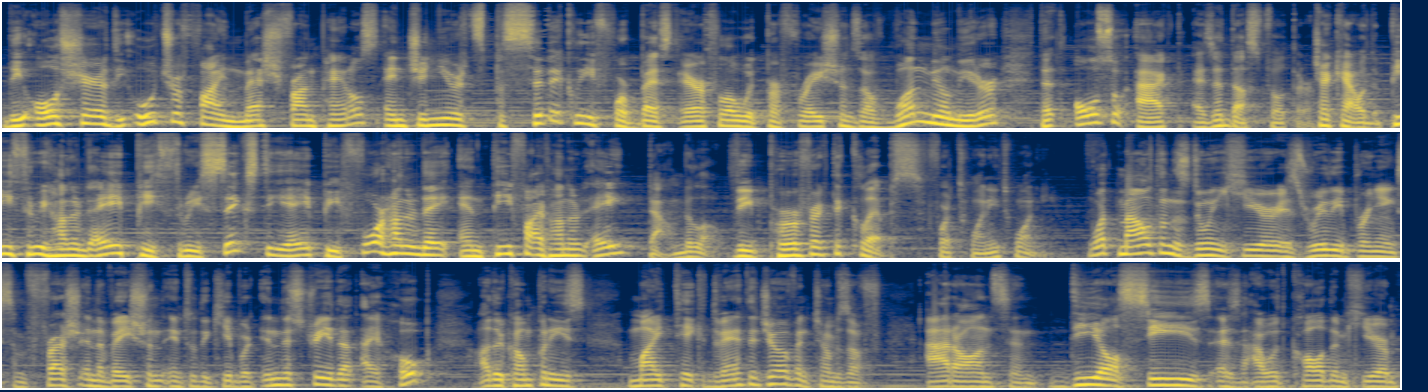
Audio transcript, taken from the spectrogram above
They all share the ultra-fine mesh front panels engineered specifically for best airflow with perforations of 1mm that also act as a dust filter. Check out the P300A, P360A, P400A, and P500A down below. The perfect eclipse for 2020. What Mountain is doing here is really bringing some fresh innovation into the keyboard industry that I hope other companies might take advantage of in terms of add-ons and DLCs as I would call them here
